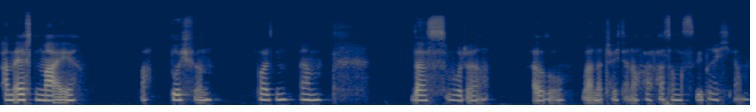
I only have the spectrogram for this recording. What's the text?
am 11. Mai ach, durchführen wollten. Ähm, das wurde, also war natürlich dann auch verfassungswidrig, ähm,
